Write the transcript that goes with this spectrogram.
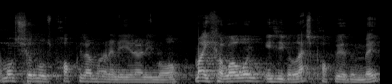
I'm not sure the most popular man in here anymore. Michael Owen, he's even less popular than me.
